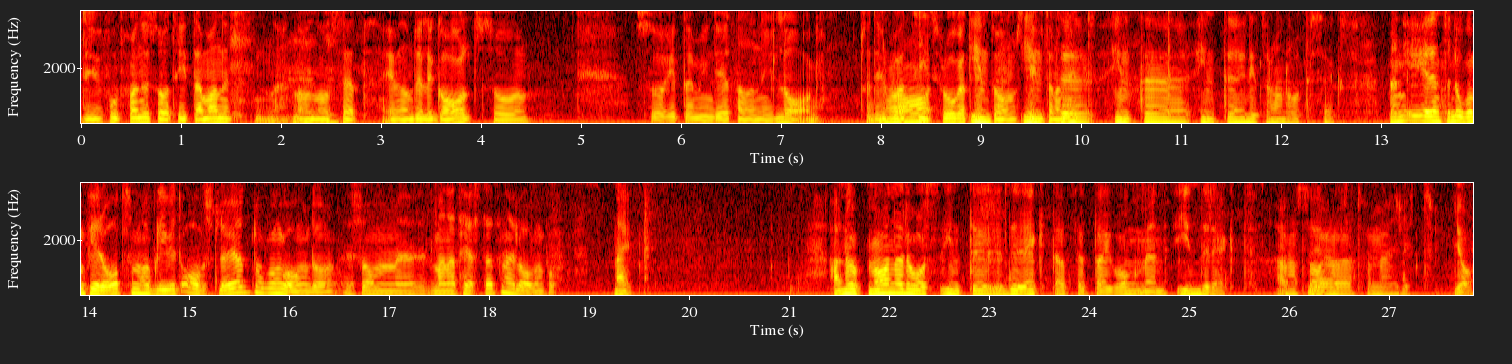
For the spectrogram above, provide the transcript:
det är ju fortfarande så att hittar man ett, något, något sätt, även om det är legalt så, så hittar myndigheterna en ny lag. Så det är bara en Ja, tidsfråga tills de stiftar något inte, nytt. inte, inte 1986. Men är det inte någon pirat som har blivit avslöjad någon gång då som eh, man har testat den här lagen på? Nej. Han uppmanade oss inte direkt att sätta igång men indirekt. Att Han sa det ju att det var möjligt. Ja.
